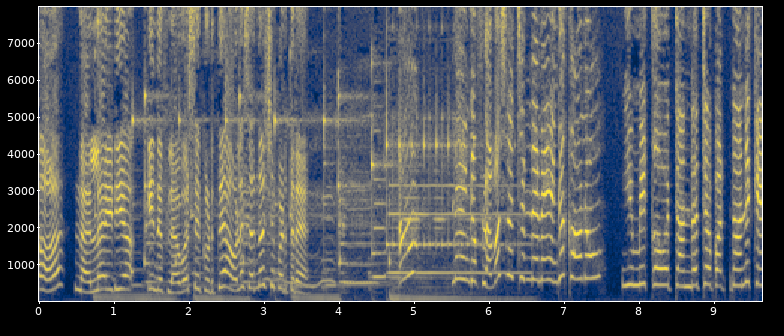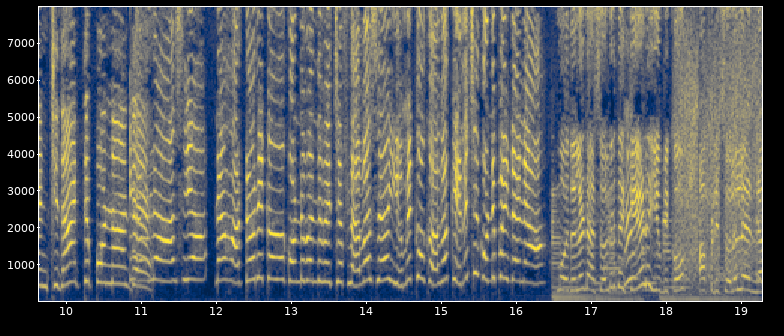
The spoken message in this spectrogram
ஆ, நல்ல ஐடியா இந்த பிளவர்ஸ கொடுத்து அவளை சந்தோஷப்படுத்துறேன். ஆ, நான் இங்க ஃப்ளவர்ஸ் வச்சிருந்தேனே. எங்க காணோம்? யுமிக்காவ தந்தச்ச பட்னான்னு கெஞ்சி அப்படி சொல்லலன்னா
